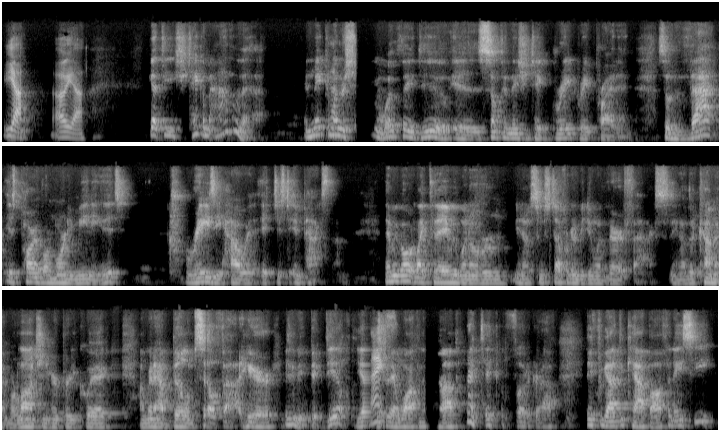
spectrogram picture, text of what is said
yeah. Oh yeah. You got to you take them out of that and make them yeah. understand what they do is something they should take great, great pride in. So that is part of our morning meeting. It's crazy how it, it just impacts them. Then we go like today, we went over, you know, some stuff we're going to be doing with VeriFacts. You know, they're coming. We're launching here pretty quick. I'm going to have Bill himself out here. It's going to be a big deal. Yesterday, nice. I'm walking the shop and I take a photograph. They forgot to cap off an AC.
